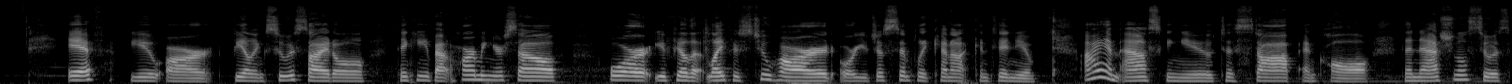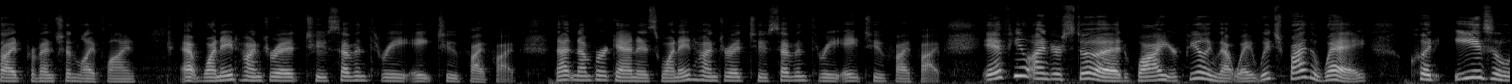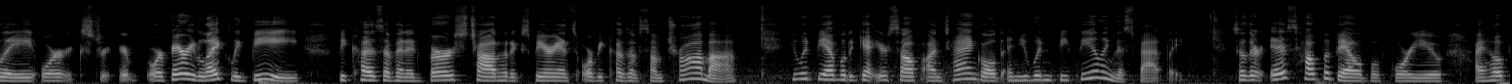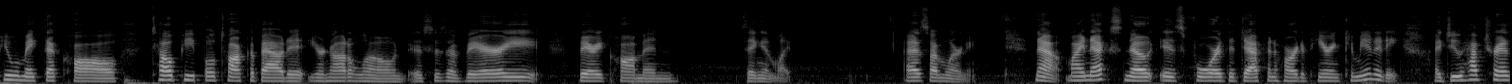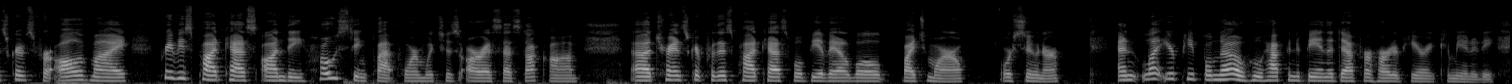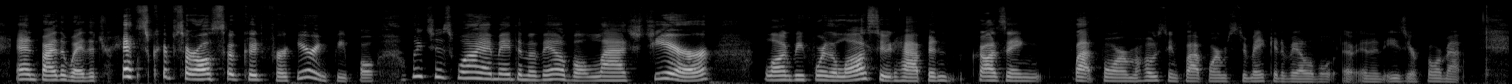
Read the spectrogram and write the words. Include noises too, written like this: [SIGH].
If you are feeling suicidal, thinking about harming yourself, or you feel that life is too hard, or you just simply cannot continue, I am asking you to stop and call the National Suicide Prevention Lifeline at 1 800 273 8255. That number again is 1 800 273 8255. If you understood why you're feeling that way, which by the way, could easily or extre- or very likely be because of an adverse childhood experience or because of some trauma, you would be able to get yourself untangled and you wouldn't be feeling this badly. So there is help available for you. I hope you will make that call. Tell people, talk about it. You're not alone. This is a very, very common thing in life, as I'm learning. Now, my next note is for the deaf and hard of hearing community. I do have transcripts for all of my previous podcasts on the hosting platform, which is rss.com. A transcript for this podcast will be available by tomorrow or sooner and let your people know who happen to be in the deaf or hard of hearing community. And by the way, the [LAUGHS] transcripts are also good for hearing people, which is why I made them available last year, long before the lawsuit happened, causing platform hosting platforms to make it available uh, in an easier format.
